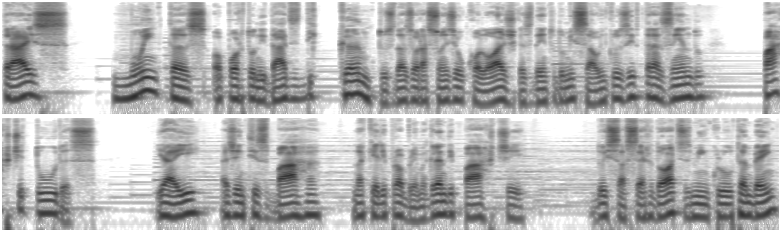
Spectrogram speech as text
traz muitas oportunidades de cantos das orações eucológicas dentro do missal, inclusive trazendo partituras. E aí a gente esbarra naquele problema. Grande parte dos sacerdotes, me incluo também,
